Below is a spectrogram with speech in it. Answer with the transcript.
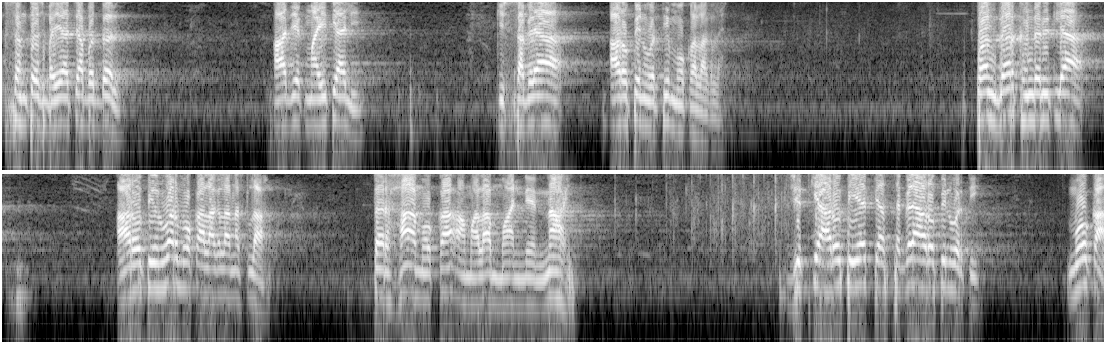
संतोष भैयाच्या बद्दल। आज एक माहिती आली की सगळ्या आरोपींवरती मोका लागलाय. पण जर खंडणीतल्या आरोपींवर मोका लागला नसला तर हा मोका आम्हाला मान्य नाही. जितके आरोपी आहेत त्या सगळ्या आरोपींवरती मोका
